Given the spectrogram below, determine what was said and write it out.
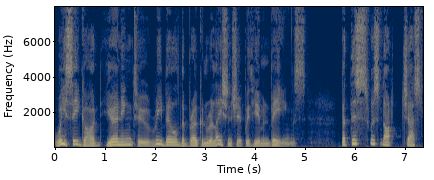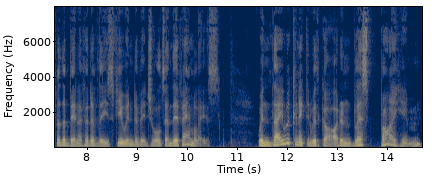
we see God yearning to rebuild the broken relationship with human beings. But this was not just for the benefit of these few individuals and their families. When they were connected with God and blessed by Him,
